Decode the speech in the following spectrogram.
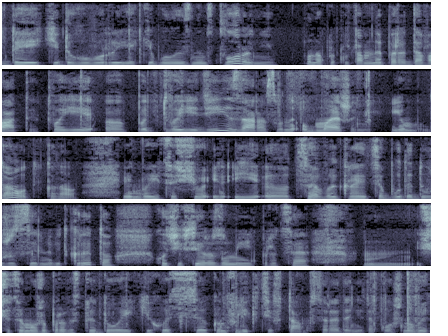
деякі договори, які були з ним створені, ну, наприклад, там не передавати твої, е, твої дії зараз, вони обмежені йому. Да, от я казала. Він боїться, що і, і е, це викриється, буде дуже сильно відкрито, хоч і всі розуміють про це, що це може привести до якихось конфліктів там всередині також, нових,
